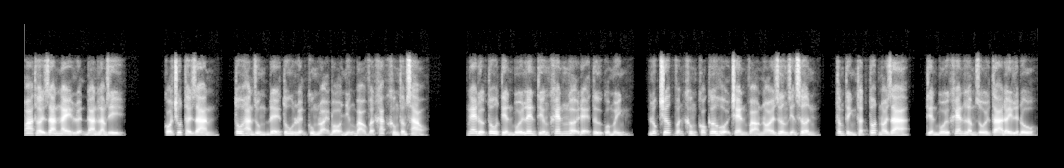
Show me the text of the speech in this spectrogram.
Hoa thời gian này luyện đan làm gì? Có chút thời gian, tô hàn dùng để tu luyện cùng loại bỏ những bảo vật khác không tâm sao? Nghe được tô tiền bối lên tiếng khen ngợi đệ tử của mình, lúc trước vẫn không có cơ hội chen vào nói dương diễn sơn, tâm tình thật tốt nói ra, tiền bối khen lầm rồi ta đây là đồ,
